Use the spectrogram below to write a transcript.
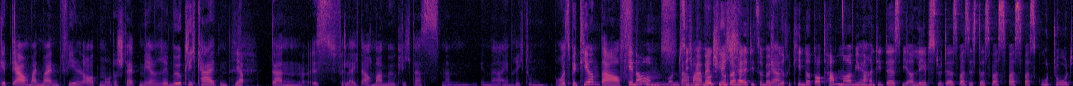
gibt ja auch manchmal in vielen Orten oder Städten mehrere Möglichkeiten, Ja. dann ist vielleicht auch mal möglich, dass man in einer Einrichtung hospitieren darf. Genau, und, da sich mit Menschen unterhält, die zum Beispiel Ja. ihre Kinder dort haben. Ne? Wie Ja. machen die das? Wie erlebst du das? Was ist das, was, was, was gut tut?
